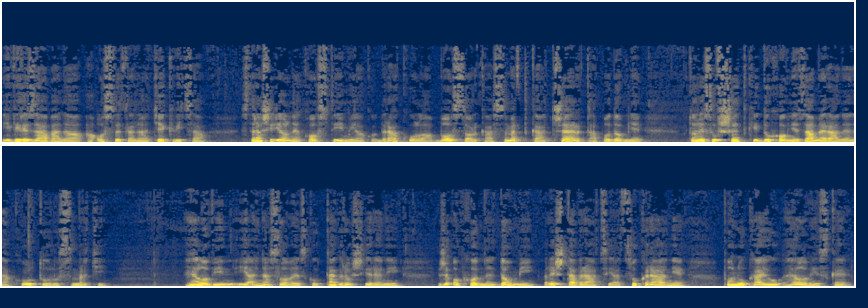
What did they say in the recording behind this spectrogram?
je vyrezávaná a osvetlená tekvica, strašidelné kostýmy ako Dracula, Bosorka, Smrtka, Čert a podobne, ktoré sú všetky duchovne zamerané na kultúru smrti. Halloween je aj na Slovensku tak rozšírený, že obchodné domy, reštaurácia, cukrárne ponúkajú halloweenské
